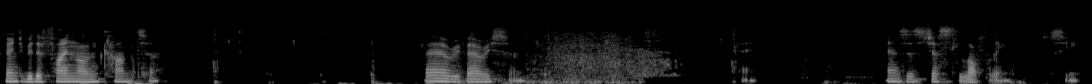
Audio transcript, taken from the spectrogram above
it's going to be the final encounter. Very, very soon. Okay. And this is just lovely to see.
